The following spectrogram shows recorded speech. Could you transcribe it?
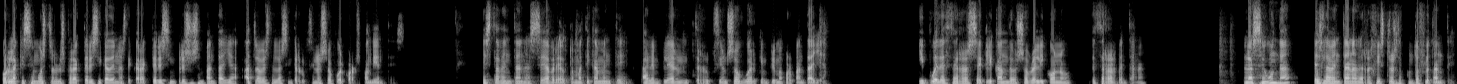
por la que se muestran los caracteres y cadenas de caracteres impresos en pantalla a través de las interrupciones software correspondientes. Esta ventana se abre automáticamente al emplear una interrupción software que imprima por pantalla y puede cerrarse clicando sobre el icono de cerrar ventana. La segunda es la ventana de registros de punto flotante.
